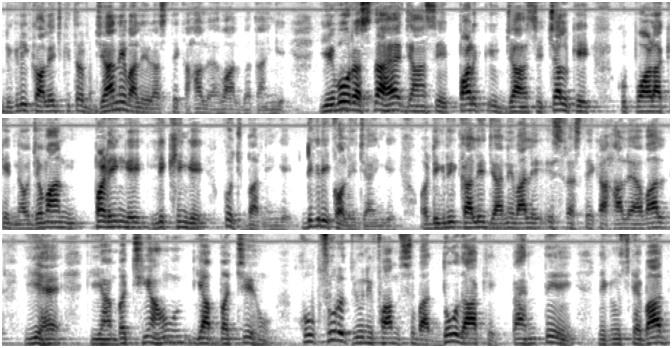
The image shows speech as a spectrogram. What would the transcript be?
डिग्री कॉलेज की तरफ़ जाने वाले रास्ते का हाल अहवाल बताएँगे। ये वो रास्ता है जहाँ से पढ़ जहाँ से चल के कुपवाड़ा के नौजवान पढ़ेंगे, लिखेंगे, कुछ बनेंगे। डिग्री कॉलेज जाएँगे और डिग्री कॉलेज जाने वाले इस रास्ते का हाल अहवाल ये है कि यहाँ बच्चियाँ हों या बच्चे हों खूबसूरत यूनिफॉर्म सुबह दो दा के पहनते हैं लेकिन उसके बाद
